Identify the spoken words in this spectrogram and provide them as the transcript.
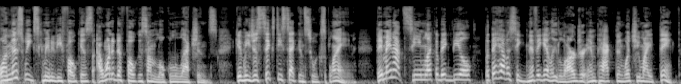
On this week's Community Focus, I wanted to focus on local elections. Give me just 60 seconds to explain. They may not seem like a big deal, but they have a significantly larger impact than what you might think.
